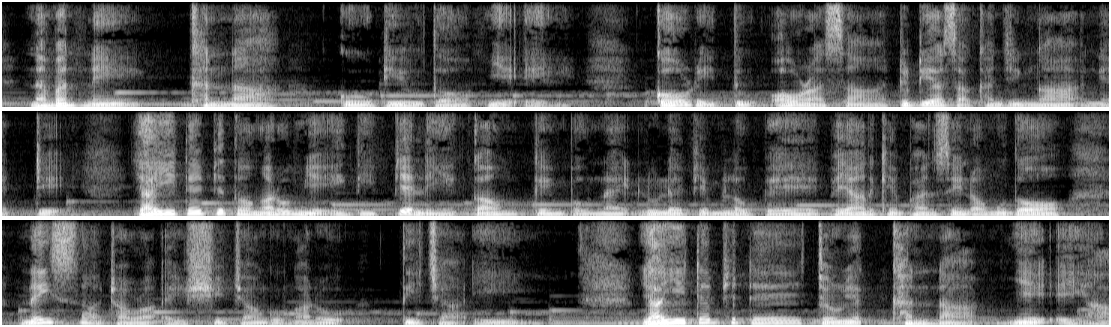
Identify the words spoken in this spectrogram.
။နံပါတ်2ခန္ဓာကိုယ်ဒီဟုသောမြေအိမ်ကောရိတုဩရာစာဒုတိယစာခန်းကြီး9အငယ်1ယာယီတဲဖြစ်သောငါတို့မြေအိမ်သည်ပြက်လျင်ကောင်းကင်ဘုံ၌လူလည်းဖြစ်မလုပ်ဘဲဖျားသခင်ဖန်ဆင်းတော်မူသောနေဆာထာဝရအိမ်ရှိကြောင်းကိုငါတို့သိကြ၏ယာယီတက်ဖြစ်တဲ့ကျွန်တော်ရဲ့ခ န္ဓာမြေအိမ်ဟာ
